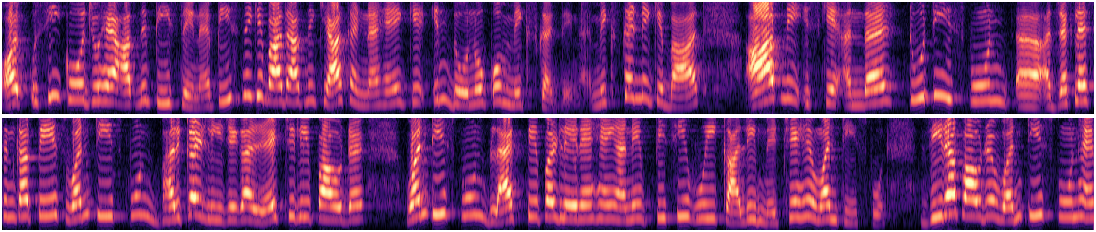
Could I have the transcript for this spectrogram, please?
और उसी को जो है आपने पीस लेना है। पीसने के बाद आपने क्या करना है कि इन दोनों को मिक्स कर देना है। मिक्स करने के बाद आपने इसके अंदर टू टीस्पून अदरक लहसुन का पेस्ट वन टीस्पून भर कर लीजिएगा red chili powder one teaspoon black pepper ले रहे हैं, यानी पिसी हुई काली मिर्चें हैं वन टीस्पून ज़ीरा पाउडर वन टीस्पून है।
